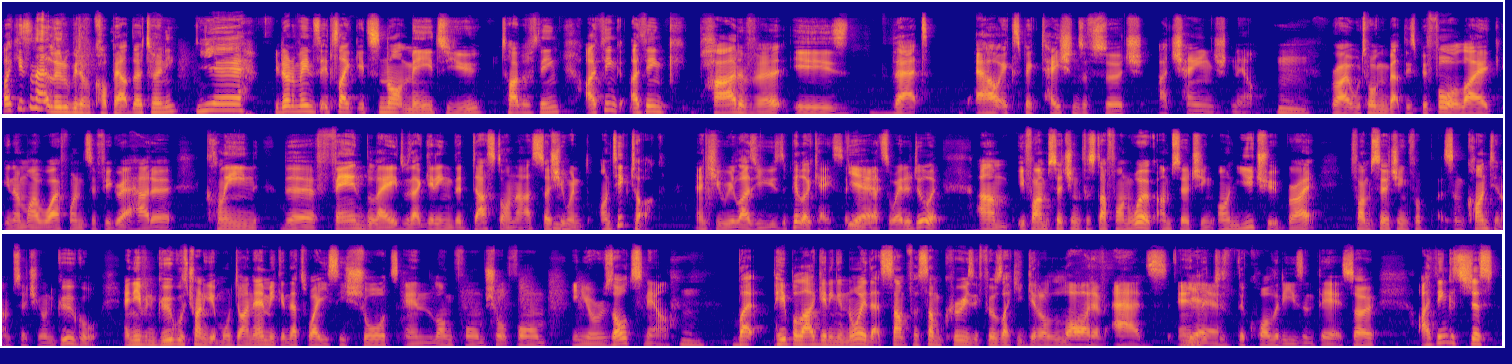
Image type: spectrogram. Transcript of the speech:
Like, isn't that a little bit of a cop out though, Tony? Yeah. You know what I mean? It's, it's like it's not me, it's you type of thing. I think I think part of it is that our expectations of search are changed now. Hmm. Right? We're talking about this before. Like, you know, my wife wanted to figure out how to clean the fan blades without getting the dust on us. So she Mm. went on TikTok and she realized you use the pillowcase. And Yeah. That's the way to do it. Um, if I'm searching for stuff on work, I'm searching on YouTube, right? If I'm searching for some content, I'm searching on Google. And even Google's trying to get more dynamic. And that's why you see shorts and long form, short form in your results now. Hmm. But people are getting annoyed that some for some queries it feels like you get a lot of ads and Yeah. just, the quality isn't there. So I think it's just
